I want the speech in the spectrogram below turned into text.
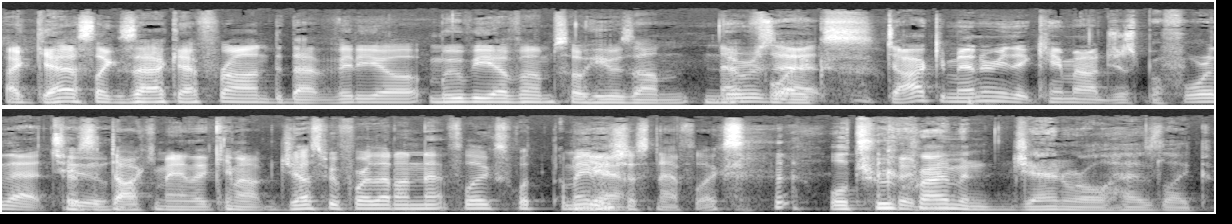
I guess like Zac Efron did that video movie of him, so he was on Netflix. There was that documentary that came out just before that too. There's a documentary that came out just before that on Netflix. What? Maybe it's just Netflix. Well, true crime in general has like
